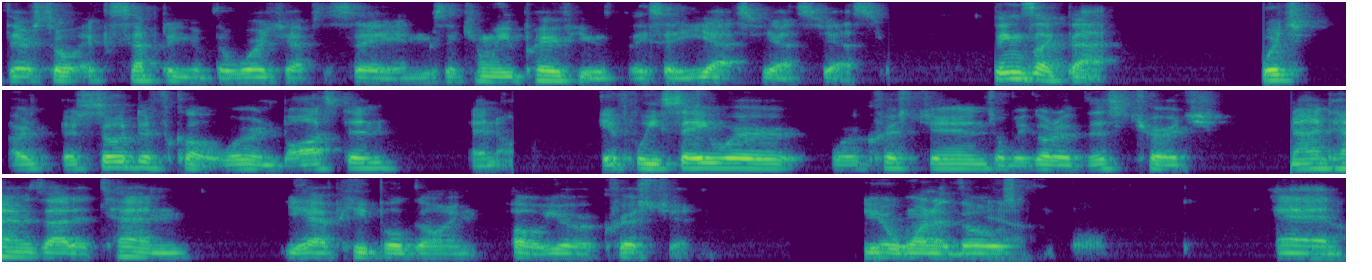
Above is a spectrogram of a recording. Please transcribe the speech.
they're so accepting of the words you have to say. And we say, Can we pray for you? They say, Yes, yes, yes. Things like that, which are, are so difficult. We're in Boston, and if we say we're we're Christians or we go to this church, nine times out of ten, you have people going, "Oh, you're a Christian. You're one of those yeah. people," and yeah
